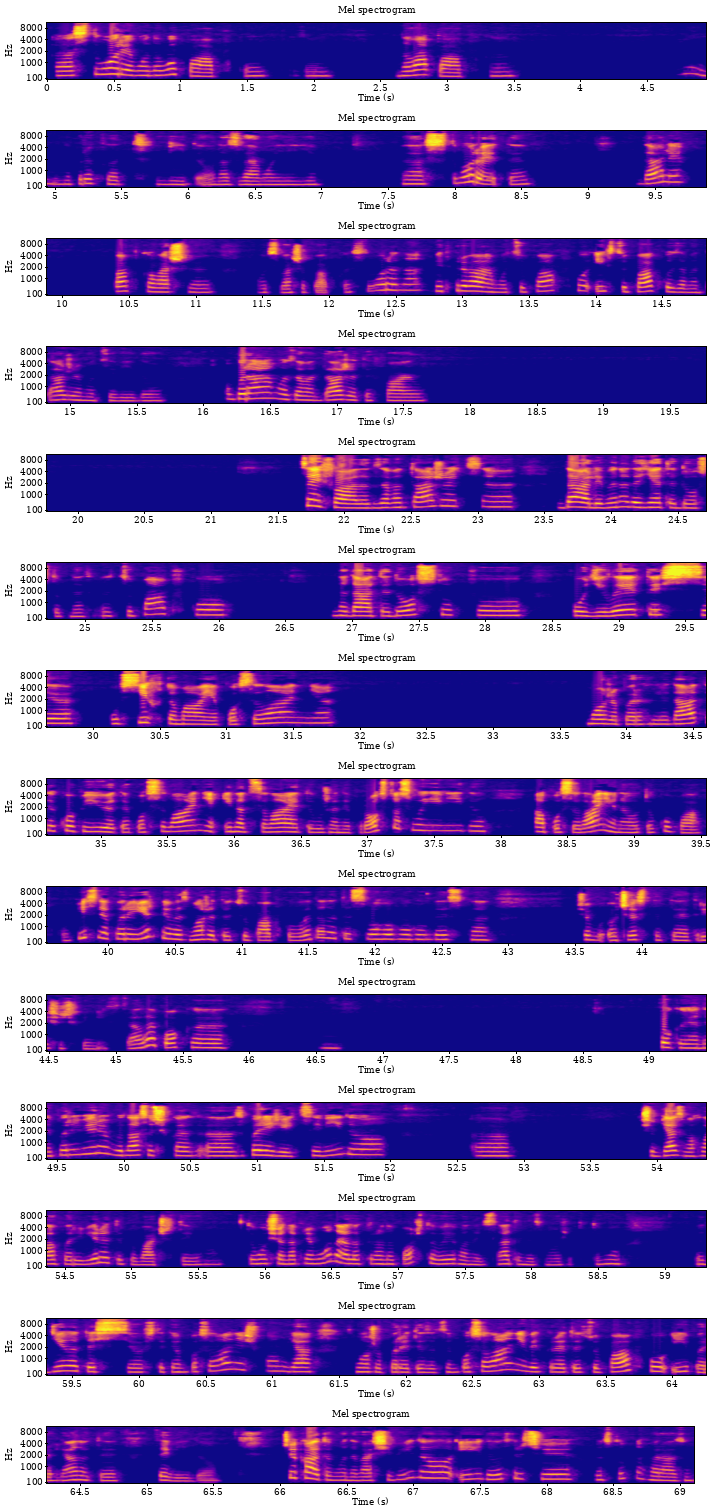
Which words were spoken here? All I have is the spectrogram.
Е, Створюємо нову папку. Нова папка. Ну, наприклад, відео назвемо її. Е, Створити. Далі папка ваша, ось ваша папка створена. Відкриваємо цю папку і в цю папку завантажуємо це відео. Обираємо завантажити файл. Цей файлик завантажується. Далі ви надаєте доступ на цю папку, надати доступ, поділитись. Усі, хто має посилання, може переглядати, копіюєте посилання і надсилаєте вже не просто своє відео, а посилання на отаку папку. Після перевірки ви зможете цю папку видалити з свого Google диска, щоб очистити трішечки місця. Але поки, поки я не перевірю, будь ласка, е, збережіть це відео, е, щоб я змогла перевірити, побачити його. Тому що напряму на електронну пошту ви його надіслати не зможете. Тому поділитесь з таким посиланнячком, я зможу перейти за цим посиланням, відкрити цю папку і переглянути це відео. Чекатиму на ваші відео і до зустрічі наступного разу.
